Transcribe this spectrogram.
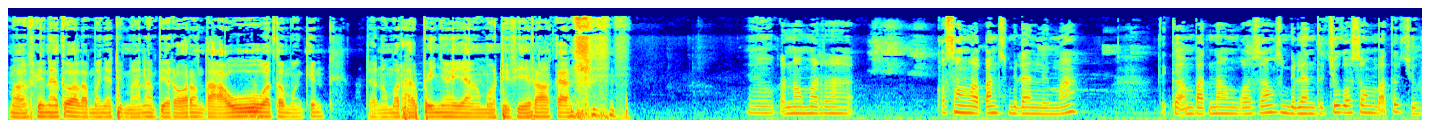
Mbak Vina itu alamatnya di mana biar orang tahu atau mungkin ada nomor HP-nya yang mau diviralkan. Ya, ke nomor 0895 3460 97047.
